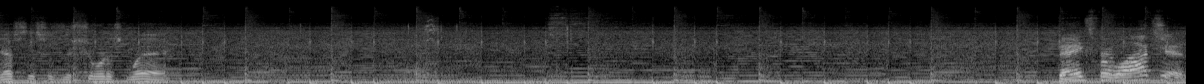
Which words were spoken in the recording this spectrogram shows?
Guess this is the shortest way. Thanks for watching.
